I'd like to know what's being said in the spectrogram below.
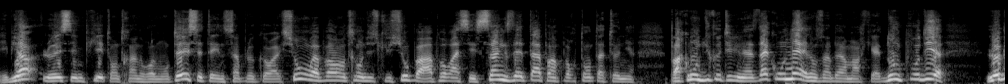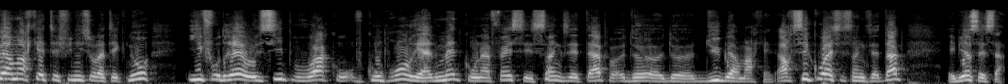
eh bien, le S&P est en train de remonter. C'était une simple correction. On va pas rentrer en discussion par rapport à ces cinq étapes importantes à tenir. Par contre, du côté du Nasdaq, on est dans un bear market. Donc, pour dire le bear market est fini sur la techno. Il faudrait aussi pouvoir comprendre et admettre qu'on a fait ces cinq étapes de, du bear market. Alors c'est quoi ces cinq étapes? Eh bien c'est ça.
